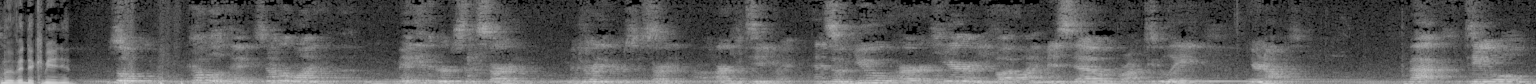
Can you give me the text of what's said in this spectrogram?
move into communion? So, a couple of things. Number one, many of the groups that started, majority of the groups that started, are continuing. And so you are here and you thought, well, I missed out or I'm too late. You're not. Back table,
